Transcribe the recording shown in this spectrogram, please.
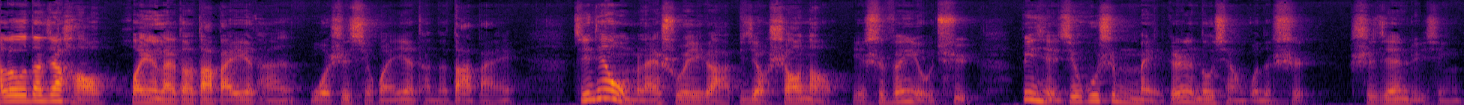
Hello，大家好，欢迎来到大白夜谈，我是喜欢夜谈的大白。今天我们来说一个啊比较烧脑，也十分有趣，并且几乎是每个人都想过的事——时间旅行。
